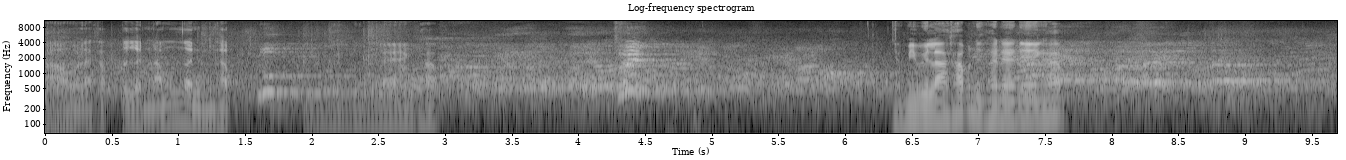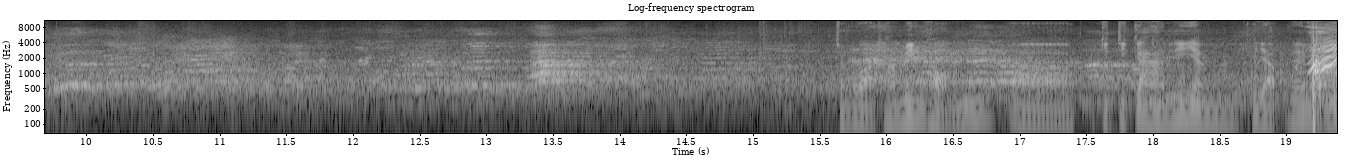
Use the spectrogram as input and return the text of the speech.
เอาแล้วครับเตือนน้ำเงินครับรุนแรงครับยังมีเวลาครับหนึ่งคะแนนเองครับ จังหวะทัมมิ่งของอกิติการนี่ยังขยับได้ไม่ดี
